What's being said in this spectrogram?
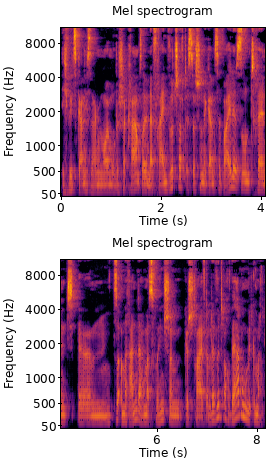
ich will es gar nicht sagen neumodischer Kram, sondern in der freien Wirtschaft ist das schon eine ganze Weile so ein Trend. Ähm, so am Rande haben wir es vorhin schon gestreift, aber da wird auch Werbung mitgemacht.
